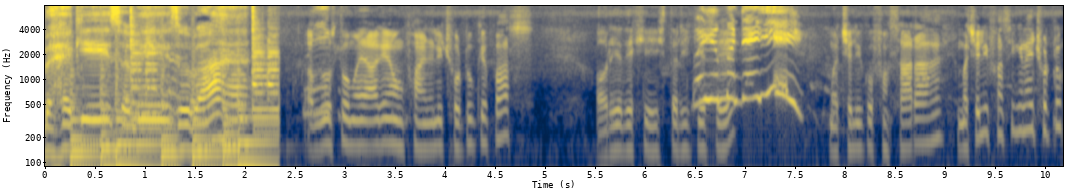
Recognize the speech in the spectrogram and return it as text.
बहकी सभी जुबा है। अब दोस्तों मैं आ गया हूँ फाइनली छोटू के पास। और ये देखिए इस तरीके से मछली को फंसा रहा है। मछली फंसी कि नहीं छोटू?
